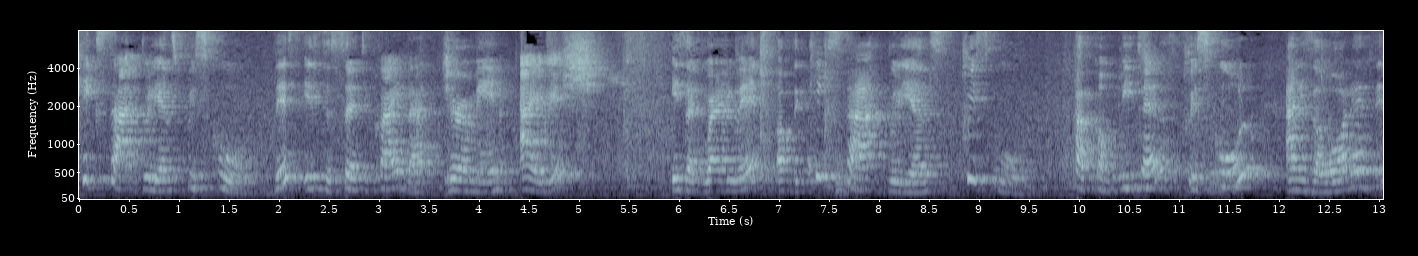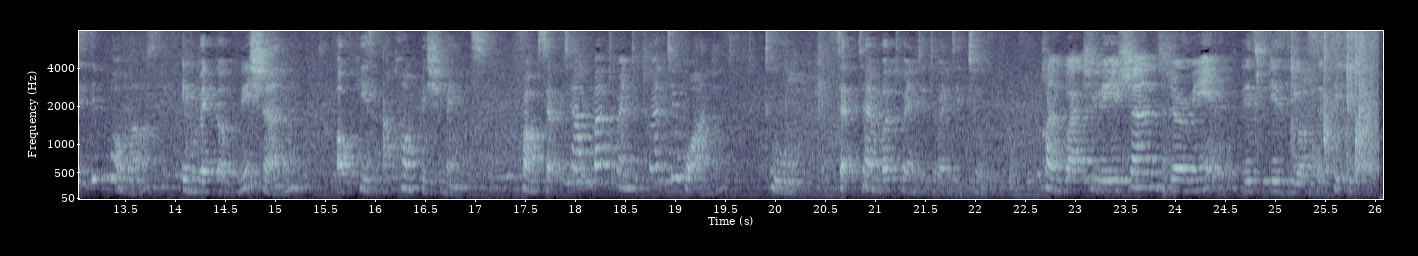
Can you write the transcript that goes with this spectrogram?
Kickstart Brilliance Preschool. This is to certify that Jermaine Irish is a graduate of the Kickstart Brilliance Preschool, have completed preschool and is awarded this diploma in recognition of his accomplishments from September 2021 to September 2022. Congratulations, Jermaine. This is your certificate.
